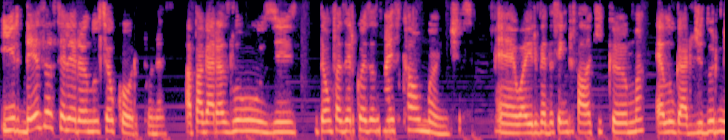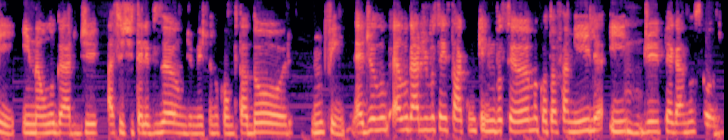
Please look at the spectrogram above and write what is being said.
ir desacelerando o seu corpo, né? Apagar as luzes, então fazer coisas mais calmantes. É, o Ayurveda sempre fala que cama é lugar de dormir e não lugar de assistir televisão, de mexer no computador. Enfim, é, de, é lugar de você estar com quem você ama, com a tua família e uhum. de pegar no sono.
